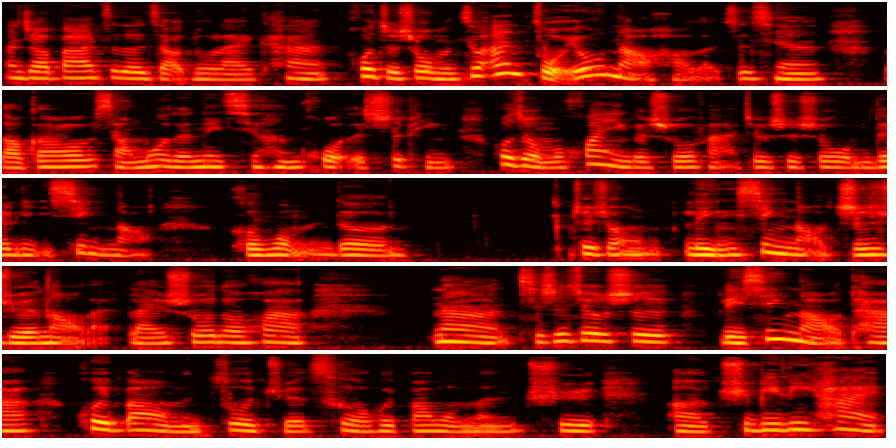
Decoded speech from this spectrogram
按照八字的角度来看，或者说我们就按左右脑好了。之前老高、小莫的那期很火的视频，或者我们换一个说法，就是说我们的理性脑和我们的这种灵性脑、直觉脑来来说的话，那其实就是理性脑，它会帮我们做决策，会帮我们去呃趋避利害，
